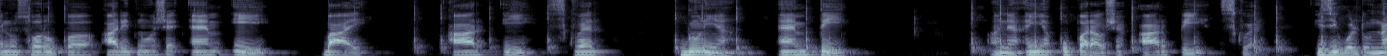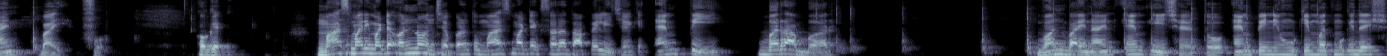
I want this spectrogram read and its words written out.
એનું સ્વરૂપ આ રીતનું હશે. M E by R E square ગુણ્યા એમ પી અને અહીંયા ઉપર આવશે R P square is equal to nine by four okay mass મારી માટે અનનોન છે, પરંતુ માસ માટે એક શરત આપેલી છે કે એમપી બરાબર one by nine M E છે, તો એમપી ની હું કિંમત મૂકી દઈશ.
